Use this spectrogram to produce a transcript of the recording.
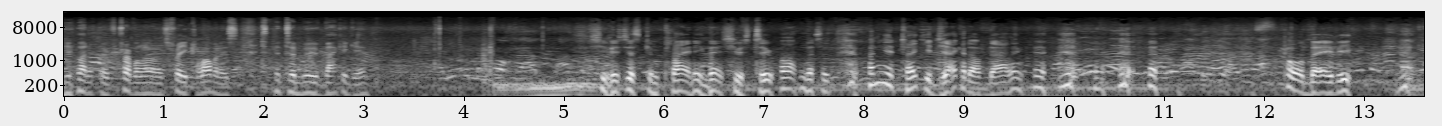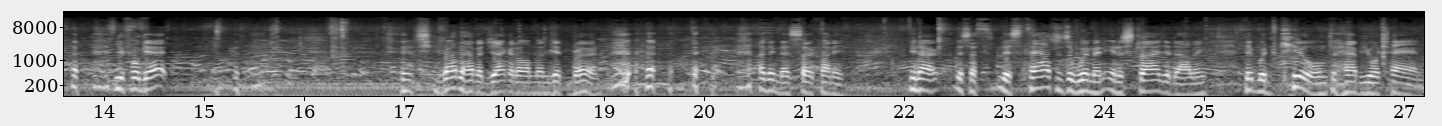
you might have to travel another three kilometres to, to move back again. She was just complaining that she was too hot, and I said, "Why don't you take your jacket off, darling?" Poor baby. you forget. She'd rather have a jacket on than get burned. I think that's so funny. You know, there's, a, there's thousands of women in Australia, darling, that would kill to have your tan.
